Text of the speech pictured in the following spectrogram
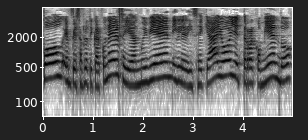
Paul empieza a platicar con él, se llevan muy bien y le dice que, ay, oye, te recomiendo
